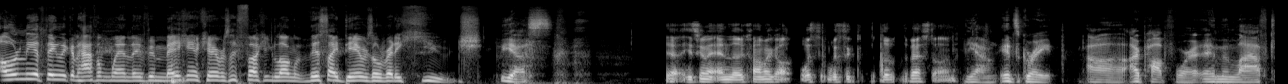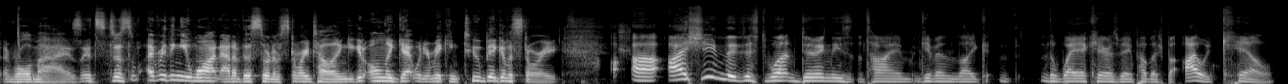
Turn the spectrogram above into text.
only a thing that can happen when they've been making a character for so fucking long this idea is already huge. yes. Yeah, he's gonna end the comic with with the, the, the vest on. Yeah, it's great. Uh, I popped for it and then laughed and rolled my eyes. It's just everything you want out of this sort of storytelling. You can only get when you're making too big of a story. Uh, I assume they just weren't doing these at the time, given like the way Akira is being published. But I would kill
